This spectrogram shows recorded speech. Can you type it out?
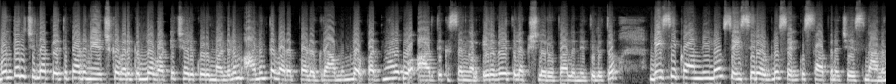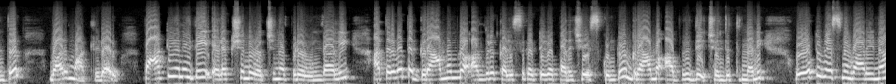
గుంటూరు జిల్లా ప్రతిపాడు నియోజకవర్గంలో వట్టి చెరుకూరు మండలం అనంతవరపాడు గ్రామంలో పద్నాలుగో ఆర్థిక సంఘం ఇరవై లక్షల రూపాయల నిధులతో బీసీ కాలనీలో సీసీ రోడ్లు శంకుస్థాపన చేసిన అనంతరం వారు మాట్లాడారు. పార్టీ అనేది ఎలక్షన్లు వచ్చినప్పుడే ఉండాలి ఆ తర్వాత గ్రామంలో అందరూ కలిసికట్టుగా పనిచేసుకుంటూ గ్రామ అభివృద్ధి చెందుతుందని ఓటు వేసిన వారైనా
